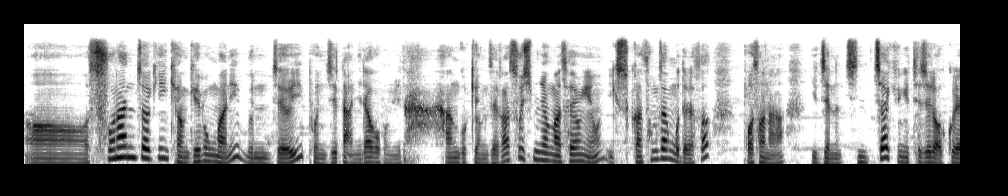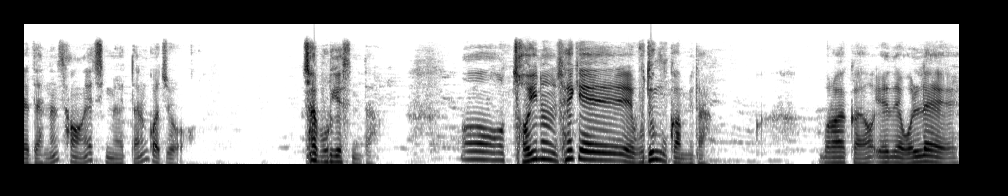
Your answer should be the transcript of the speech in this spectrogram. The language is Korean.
어, 순환적인 경기 회복만이 문제의 본질은 아니라고 봅니다. 한국 경제가 수십 년간 사용해온 익숙한 성장 모델에서 벗어나 이제는 진짜 경기 체제를 업그레이드하는 상황에 직면했다는 거죠. 잘 모르겠습니다. 어, 저희는 세계 우등 국가입니다. 뭐랄까요? 얘네 원래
